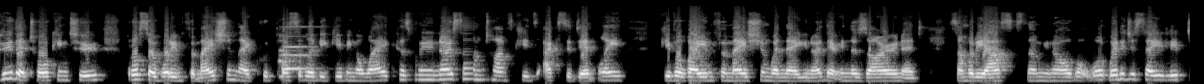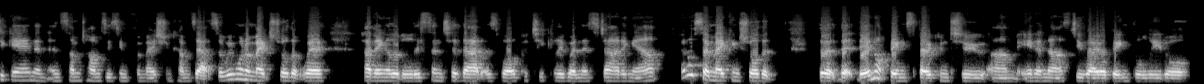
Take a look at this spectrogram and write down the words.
who they're talking to, but also what information they could possibly be giving away because we know sometimes kids accidentally give away information when they're you know they're in the zone and somebody asks them you know what, what, where did you say you lived again and, and sometimes this information comes out so we want to make sure that we're having a little listen to that as well particularly when they're starting out and also making sure that, the, that they're not being spoken to um, in a nasty way or being bullied or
